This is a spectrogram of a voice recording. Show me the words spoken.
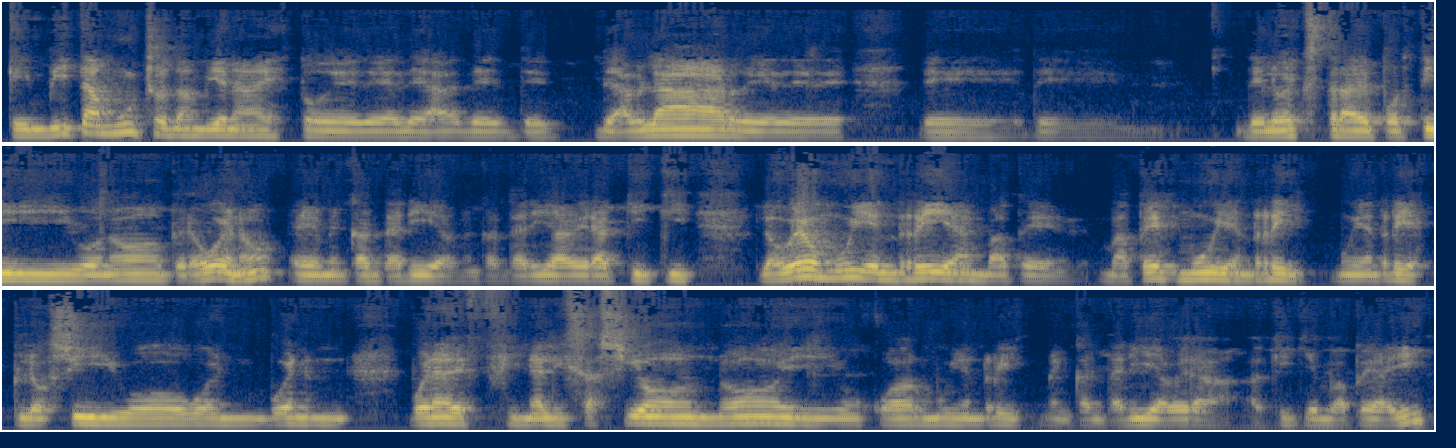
que invita mucho también a esto de, de hablar, de, de lo extradeportivo, ¿no? Pero bueno, eh, me encantaría, me encantaría ver a Kiki. Lo veo muy Henry a Mbappé. Mbappé es muy Henry, muy Henry, explosivo, buen, buen, buena finalización, ¿no? Y un jugador muy Henry. Me encantaría ver a, Kiki Mbappé ahí.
